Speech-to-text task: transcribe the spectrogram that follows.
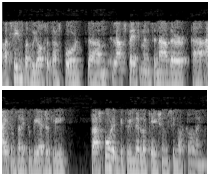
vaccines, but we also transport um, lab specimens and other uh, items that need to be urgently transported between their locations in North Carolina.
